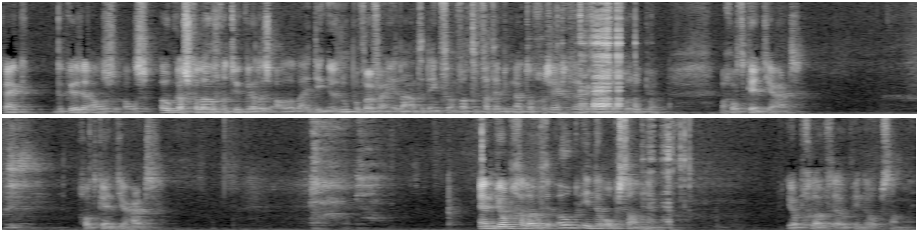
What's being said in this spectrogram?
Kijk, we kunnen als, als, ook als geloof natuurlijk wel eens allerlei dingen roepen waarvan je later denkt van wat, wat heb ik nou toch gezegd, wat heb ik nou toch geroepen. Maar God kent je hart. God kent je hart. En Job geloofde ook in de opstanding. Job geloofde ook in de opstanding.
